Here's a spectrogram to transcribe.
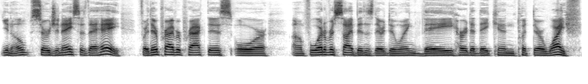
you know, Surgeon A says that hey, for their private practice or um, for whatever side business they're doing, they heard that they can put their wife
